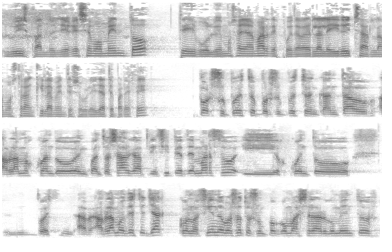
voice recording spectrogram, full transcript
Luis, cuando llegue ese momento, te volvemos a llamar después de haberla leído y charlamos tranquilamente sobre ella, ¿te parece? Por supuesto, por supuesto, encantado. Hablamos cuando, en cuanto salga, a principios de marzo, y os cuento, pues, hablamos de esto ya conociendo vosotros un poco más el argumento,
